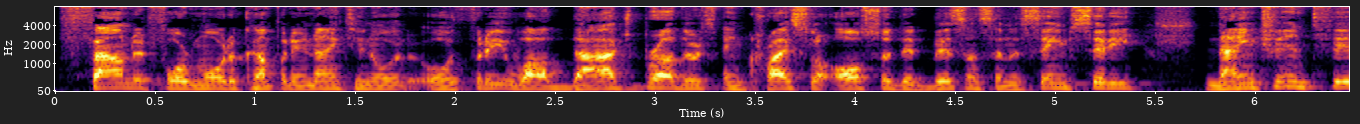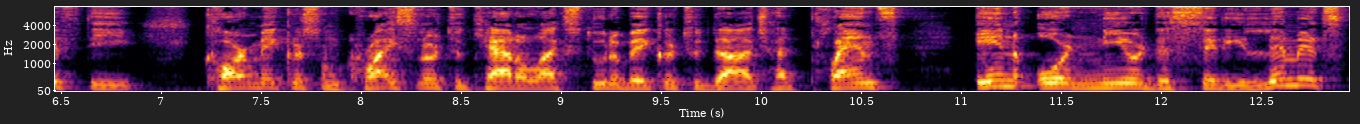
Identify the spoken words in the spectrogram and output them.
founded Ford Motor Company in 1903, while Dodge Brothers and Chrysler also did business in the same city. 1950, car makers from Chrysler to Cadillac, Studebaker to Dodge had plants in or near the city limits.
